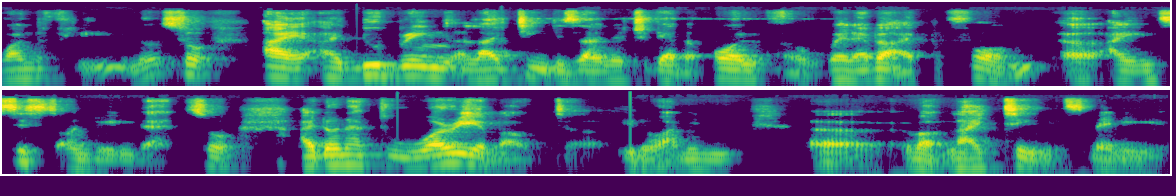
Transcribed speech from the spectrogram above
wonderfully you know. So i i do bring a lighting designer together all uh, wherever i perform uh, i insist on doing that. So i don't have to worry about uh, you know i mean uh, about lighting as many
